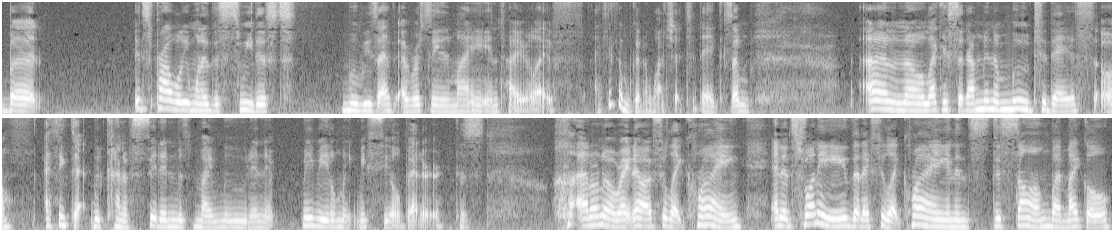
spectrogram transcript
but it's probably one of the sweetest movies I've ever seen in my entire life. I think I'm gonna watch it today because I'm, I don't know, like I said, I'm in a mood today, so I think that would kind of fit in with my mood, and it maybe it'll make me feel better because. I don't know. Right now, I feel like crying, and it's funny that I feel like crying. And it's this song by Michael,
